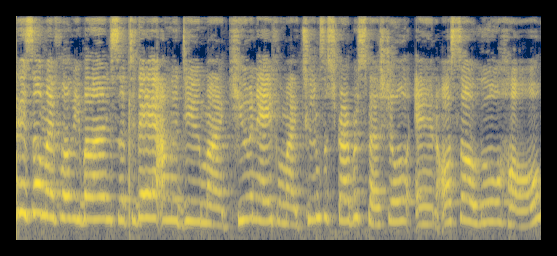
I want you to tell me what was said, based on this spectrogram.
What is up my fluffy buns? So today I'm gonna do my Q&A for my Toon subscriber special and also a little haul.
